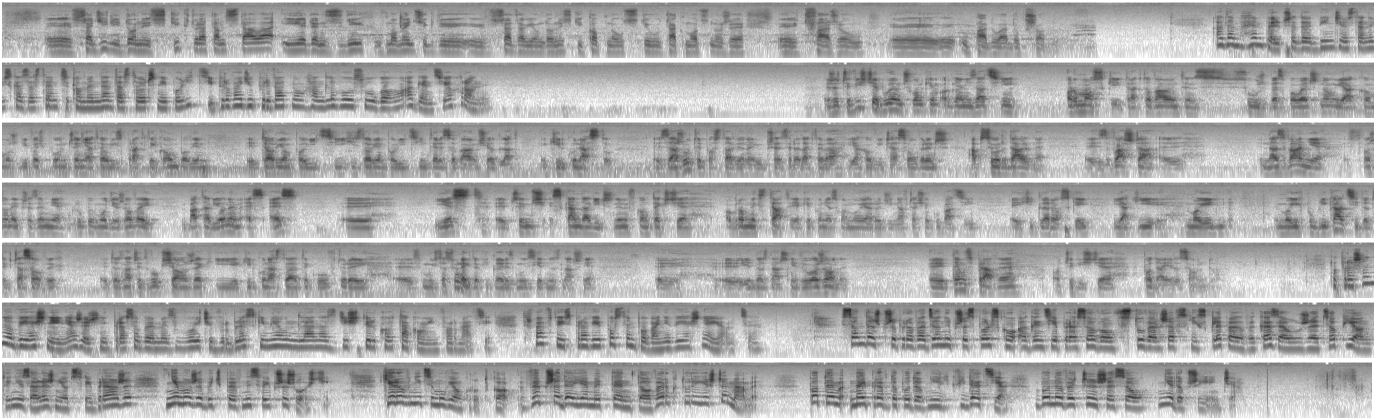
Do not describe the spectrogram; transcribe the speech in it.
wsadzili do Nyski, która tam stała i jeden z nich w momencie, gdy wsadzał ją do Nyski, kopnął z tyłu tak mocno, że twarzą upadła do przodu. Adam Hempel przed objęciem stanowiska zastępcy komendanta stołecznej policji prowadził prywatną handlowo-usługową agencję ochrony. Rzeczywiście byłem członkiem organizacji ormowskiej. Traktowałem tę służbę społeczną jako możliwość połączenia teorii z praktyką, bowiem teorią policji i historią policji interesowałem się od lat kilkunastu. zarzuty postawione mi przez redaktora Jachowicza są wręcz absurdalne. Zwłaszcza y, nazwanie stworzonej przeze mnie grupy młodzieżowej batalionem SS y, jest y, czymś skandalicznym w kontekście ogromnych strat, jakie poniosła moja rodzina w czasie okupacji y, hitlerowskiej, jak i mojej, moich publikacji dotychczasowych, to znaczy dwóch książek i kilkunastu artykułów, w której mój stosunek do hitleryzmu jest jednoznacznie, jednoznacznie wyłożony. Tę sprawę oczywiście podaję do sądu. Poproszony o wyjaśnienia, rzecznik prasowy MSW Wojciech Wróblewski miał dla nas dziś tylko taką informację. Trwa w tej sprawie postępowanie wyjaśniające. Sondaż przeprowadzony przez Polską Agencję Prasową w 100 warszawskich sklepach wykazał, że co piąty, niezależnie od swej branży, nie może być pewny swej przyszłości. Kierownicy mówią krótko: wyprzedajemy ten towar, który jeszcze mamy. Potem najprawdopodobniej likwidacja, bo nowe czynsze są nie do przyjęcia.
